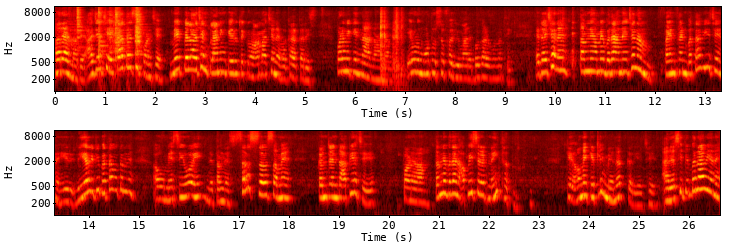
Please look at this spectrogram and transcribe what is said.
ફરાળ માટે. આજે છે એકાદશી પણ છે. મેં પહેલાં છે ને પ્લાનિંગ કર્યું હતું કે હું આમાં છે ને વઘાર કરીશ. પણ મેં કીધું ના ના ના, એવડું મોટું સફરિયું મારે બગાડવું નથી. એટલે છે ને, તમને અમે બધાને છે ને ફાઇન ફાઇન બતાવીએ છીએ ને, એ રિયાલિટી બતાવું તમને. આવું મેસી હોય ને તમને સરસ સરસ અમે કન્ટેન્ટ આપીએ છીએ, પણ તમને બધાને અપિસરેટ નહીં થતું કે અમે કેટલી મહેનત કરીએ છીએ. આ રેસીપી બનાવીએ ને,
